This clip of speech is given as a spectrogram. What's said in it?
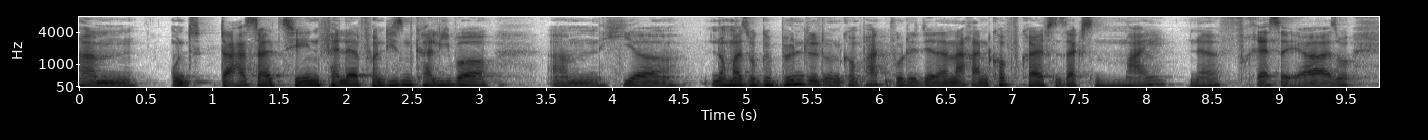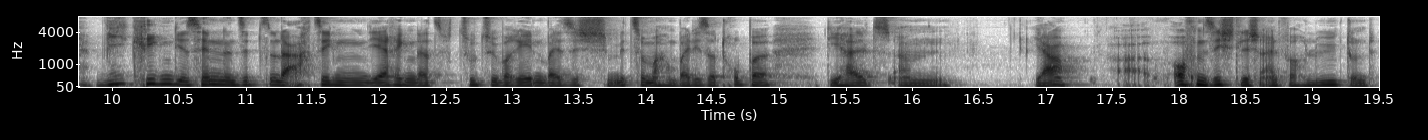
Ähm, und da hast du halt zehn Fälle von diesem Kaliber ähm, hier nochmal so gebündelt und kompakt, wo du dir danach an den Kopf greifst und sagst, meine Fresse, ja. Also, wie kriegen die es hin, einen 17- oder 18-Jährigen dazu zu überreden, bei sich mitzumachen, bei dieser Truppe, die halt, ähm, ja, offensichtlich einfach lügt und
